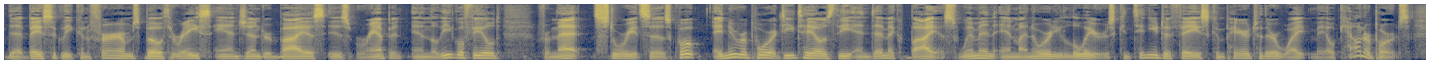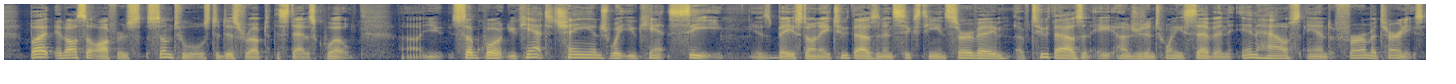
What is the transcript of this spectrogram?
that basically confirms both race and gender bias is rampant in the legal field. From that story, it says, quote, a new report details the endemic bias women and minority lawyers continue to face compared to their white male counterparts, but it also offers some tools to disrupt the status quo. Uh, you, subquote, you can't change what you can't see is based on a 2016 survey of 2,827 in house and firm attorneys.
